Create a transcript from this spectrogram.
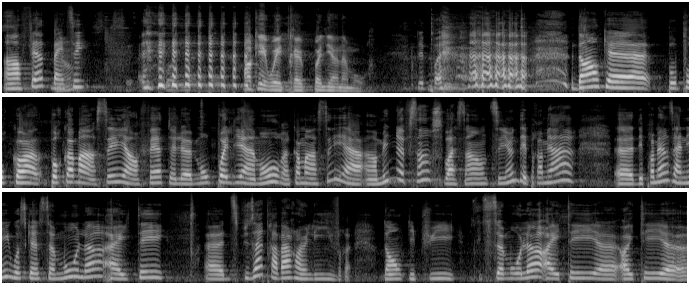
En fait, ben tu sais, OK, oui, très poli en amour. Donc, euh, pour, pour, co- pour commencer, en fait, le mot polyamour a commencé à- en 1960. C'est une des premières, euh, des premières années où est-ce que ce mot-là a été euh, diffusé à travers un livre. Donc, et puis, ce mot-là a été, euh, a été euh,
